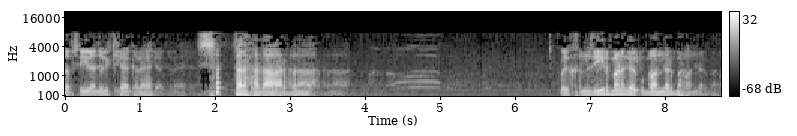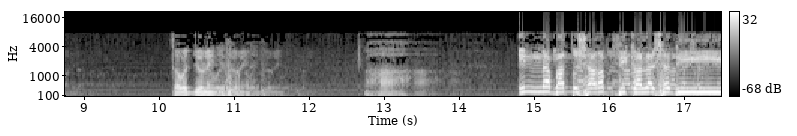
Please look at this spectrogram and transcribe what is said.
تفسیر انج لکھیا کھڑا ہے، ستر ہزار بندہ۔ کوئی خنزیر بن گیا، کوئی باندر بن توجہ نہیں جی، ہاں ان بطش ربك لشدید۔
